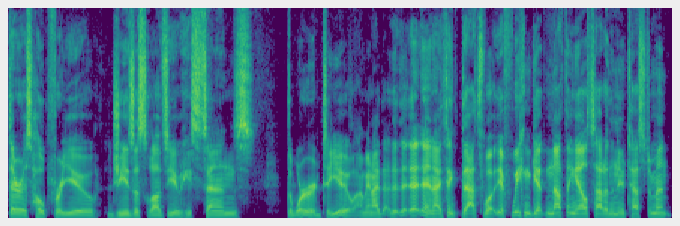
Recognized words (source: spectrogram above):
There is hope for you. Jesus loves you. He sends the word to you. I mean, I, and I think that's what, if we can get nothing else out of the New Testament,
